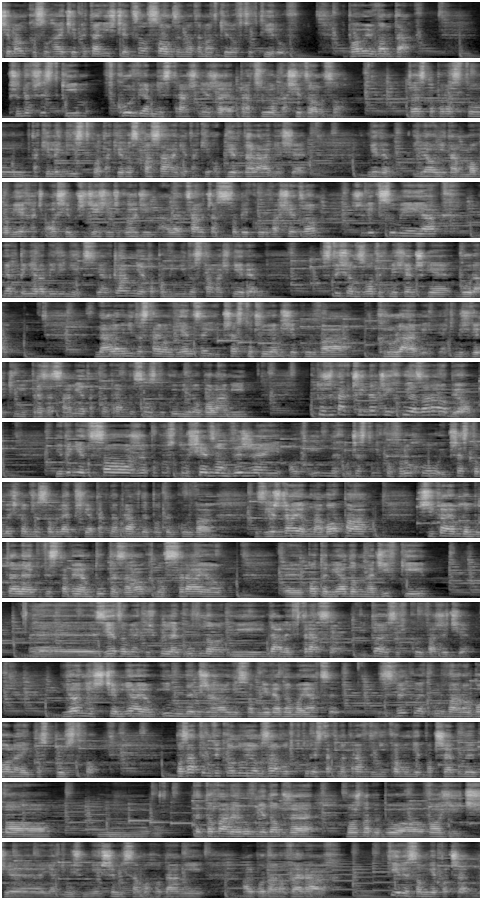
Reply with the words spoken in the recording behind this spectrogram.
Siemanko, słuchajcie, pytaliście, co sądzę na temat kierowców tirów. I powiem wam tak. Przede wszystkim wkurwia mnie strasznie, że pracują na siedząco. To jest po prostu takie lenistwo, takie rozpasanie, takie opierdalanie się. Nie wiem, ile oni tam mogą jechać, 8 czy 10 godzin, ale cały czas sobie kurwa siedzą, czyli w sumie jak, jakby nie robili nic. Jak dla mnie to powinni dostawać, nie wiem, z 1000 zł miesięcznie góra. No ale oni dostają więcej i przez to czują się kurwa królami, jakimiś wielkimi prezesami, a tak naprawdę są zwykłymi robolami, którzy tak czy inaczej chuja zarobią. Jedynie co, że po prostu siedzą wyżej od innych uczestników ruchu i przez to myślą, że są lepsi, a tak naprawdę potem kurwa zjeżdżają na mopa, sikają do butelek, wystawiają dupę za okno, srają, yy, potem jadą na dziwki, yy, zjedzą jakieś byle gówno i dalej w trasę. I to jest ich kurwa życie. I oni ściemniają innym, że oni są nie wiadomo jacy. Zwykłe kurwa robole i pospólstwo. Poza tym wykonują zawód, który jest tak naprawdę nikomu niepotrzebny, bo mm, te towary równie dobrze można by było wozić e, jakimiś mniejszymi samochodami albo na rowerach. Tiry są niepotrzebne.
